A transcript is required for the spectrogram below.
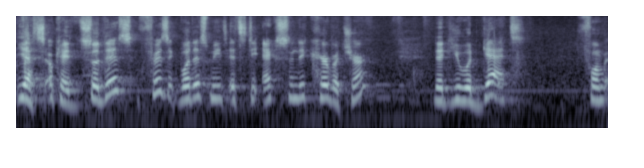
yes, okay. So this physics, what this means, it's the extrinsic curvature that you would get from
